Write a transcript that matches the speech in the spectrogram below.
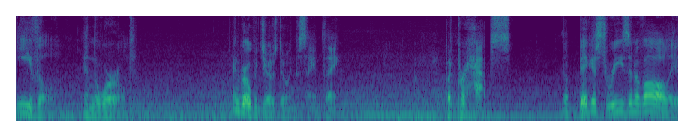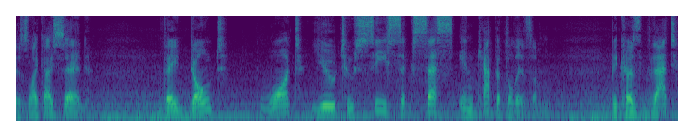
evil in the world. And Gropey Joe's doing the same thing. But perhaps the biggest reason of all is, like I said, they don't want you to see success in capitalism because that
